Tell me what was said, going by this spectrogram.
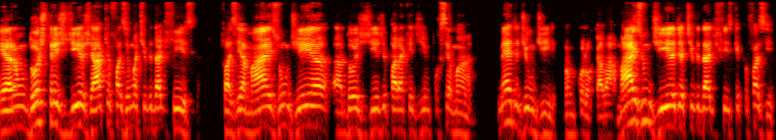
eram dois, três dias já que eu fazia uma atividade física. Fazia mais um dia a dois dias de paraquedismo por semana. Média de um dia, vamos colocar lá. Mais um dia de atividade física que eu fazia.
